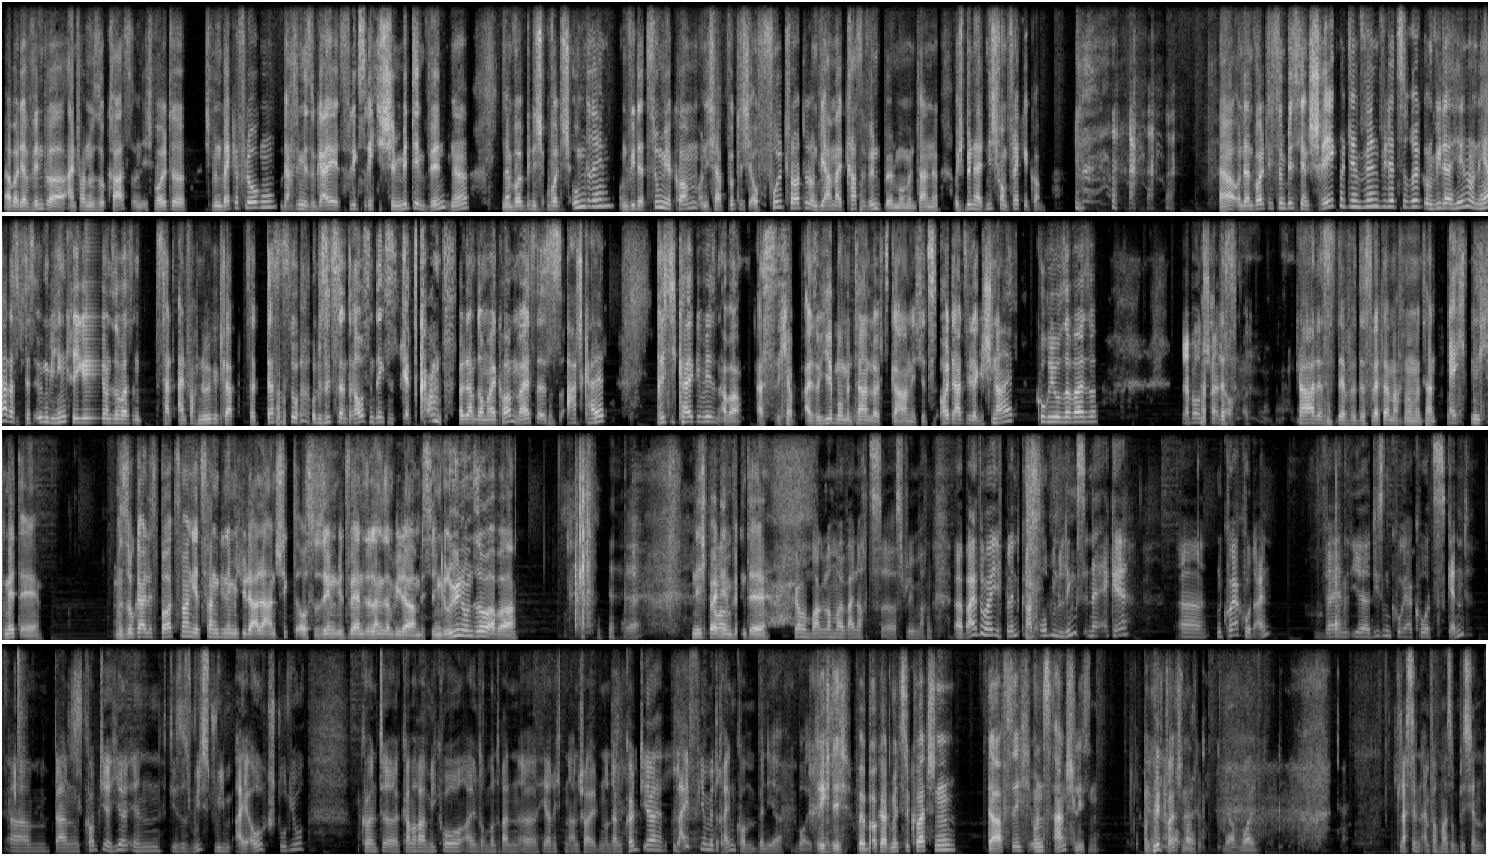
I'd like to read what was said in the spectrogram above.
aber der Wind war einfach nur so krass und ich wollte ich bin weggeflogen, dachte mir so geil, jetzt fliegst du richtig schön mit dem Wind, ne? Und dann wollte ich, wollte ich umdrehen und wieder zu mir kommen und ich habe wirklich auf Full Throttle und wir haben halt krasse Windböen momentan, ne? Und ich bin halt nicht vom Fleck gekommen. ja, und dann wollte ich so ein bisschen schräg mit dem Wind wieder zurück und wieder hin und her, dass ich das irgendwie hinkriege und sowas. Und es hat einfach null geklappt. Hat, das ist so, und du sitzt dann draußen und denkst, jetzt komm, verdammt doch mal komm, weißt du, es ist arschkalt richtig kalt gewesen, aber es, ich habe, also hier momentan läuft es gar nicht. Jetzt, heute hat es wieder geschneit, kurioserweise. Ja, bei uns schneit das, auch. Ja, das, der, das Wetter macht momentan echt nicht mit, ey. So geile Spots waren, jetzt fangen die nämlich wieder alle an, schick auszusehen. Jetzt werden sie langsam wieder ein bisschen grün und so, aber ja. nicht bei aber dem Wind, ey. Können wir morgen nochmal Weihnachtsstream machen. Uh, by the way, ich blende gerade oben links in der Ecke uh, einen QR-Code ein. Wenn ihr diesen QR-Code scannt, ähm, dann kommt ihr hier in dieses Restream.io Studio, könnt äh, Kamera, Mikro, allen drum und dran äh, herrichten, anschalten und dann könnt ihr live hier mit reinkommen, wenn ihr wollt. Richtig, also, wer Bock hat mitzuquatschen, darf sich uns anschließen. Und ja, mitquatschen natürlich. Jawohl. Ich lasse den einfach mal so ein bisschen.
